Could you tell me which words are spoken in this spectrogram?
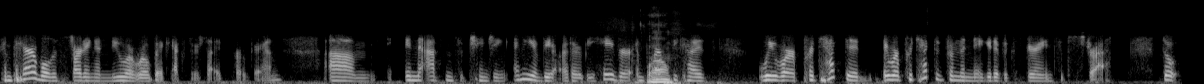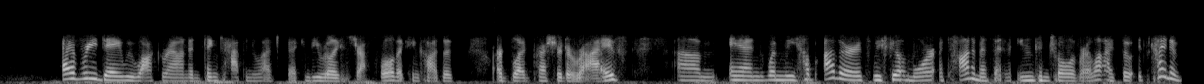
comparable to starting a new aerobic exercise program um, in the absence of changing any of the other behavior, in part wow. because we were protected. They were protected from the negative experience of stress. So every day we walk around and things happen to us that can be really stressful, that can cause us our blood pressure to rise. Um, and when we help others, we feel more autonomous and in control of our lives. So it's kind of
